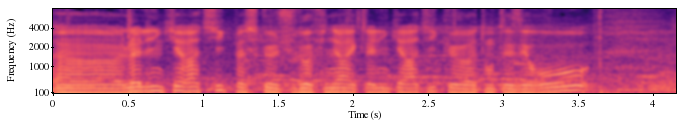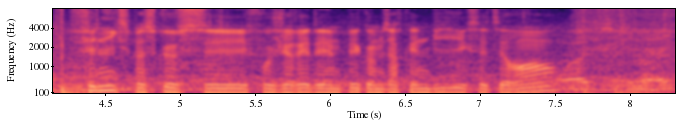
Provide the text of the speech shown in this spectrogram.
la link erratique parce que tu dois finir avec la link erratique à ton T0. Phoenix parce que c'est faut gérer des MP comme Zarkenby, etc. Ouais, c'est générique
